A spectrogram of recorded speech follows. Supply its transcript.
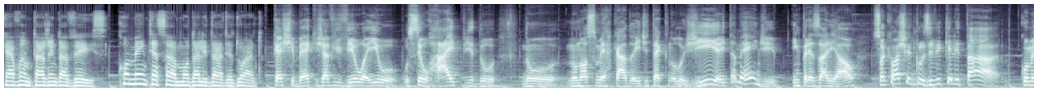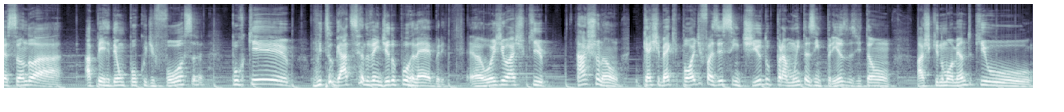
é a vantagem da vez. Comente essa modalidade, Eduardo. Cashback já viveu aí o, o seu hype do, no, no nosso mercado aí de tecnologia e também de empresarial. Só que eu acho, inclusive, que ele está começando a, a perder um pouco de força, porque muito gato sendo vendido por lebre. É, hoje eu acho que. Acho não. O cashback pode fazer sentido para muitas empresas, então Acho que no momento que o,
